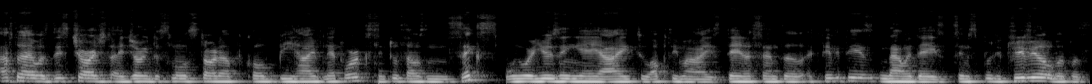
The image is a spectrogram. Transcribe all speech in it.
After I was discharged, I joined a small startup called B-hive Networks in 2006. We were using AI to optimize data center activities. Nowadays, it seems pretty trivial, but was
